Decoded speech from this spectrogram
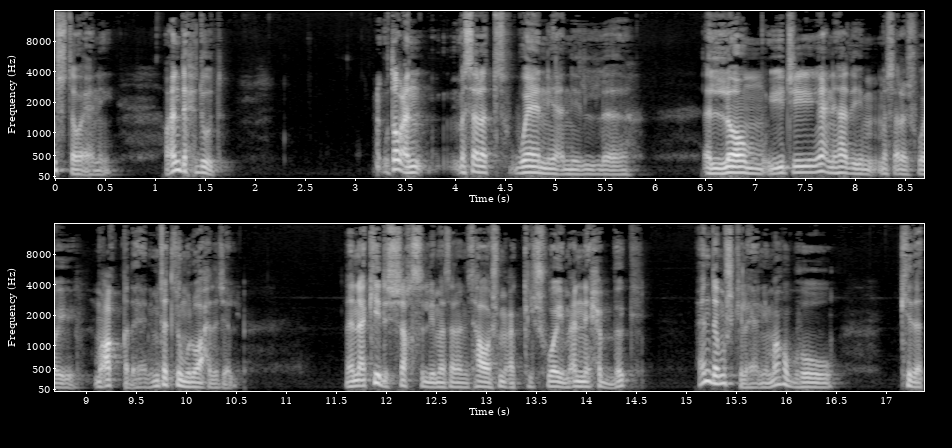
مستوى يعني وعنده حدود. وطبعا مسألة وين يعني اللوم يجي؟ يعني هذه مسألة شوي معقدة يعني متى تلوم الواحد أجل؟ لأن أكيد الشخص اللي مثلا يتهاوش معك كل شوي مع إنه يحبك عنده مشكلة يعني ما هو هو كذا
